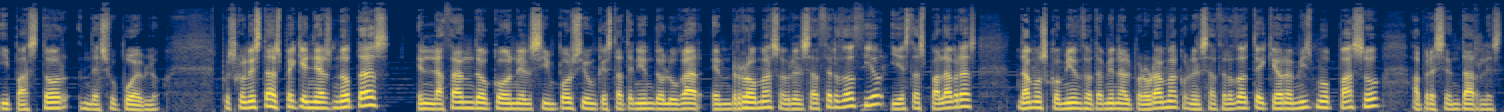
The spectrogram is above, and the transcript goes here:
y pastor de su pueblo. Pues con estas pequeñas notas enlazando con el simposium que está teniendo lugar en Roma sobre el sacerdocio y estas palabras damos comienzo también al programa con el sacerdote que ahora mismo paso a presentarles.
